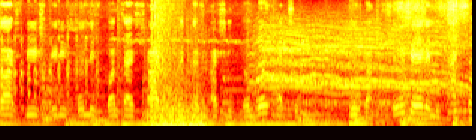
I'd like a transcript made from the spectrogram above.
দশ বিশ তিরিশ চল্লিশ পঞ্চাশ ষাট সত্তর আশি নব্বই একশো। দুটা। তুমি সেরে গেলি। আচ্ছা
